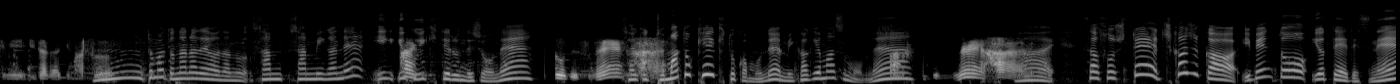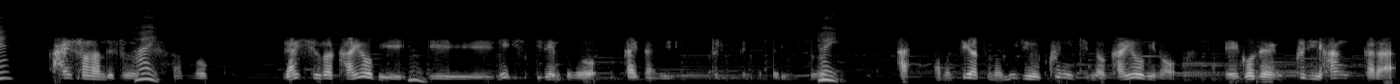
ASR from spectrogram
しみいただきます。うん、トマトならではのあの酸酸味がね、いよはいく生きてるんでしょうね。そうですね。最近はいトマトケーキとかもね見かけますもんあね。ね。はい。はい。さあそして近々イベント予定ですね。はい、そうなんです。はい。あの来週の火曜日、にイベントを開催することになっております。はい。はい、あの4月の29日の火曜日の、えー午前9時半から、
